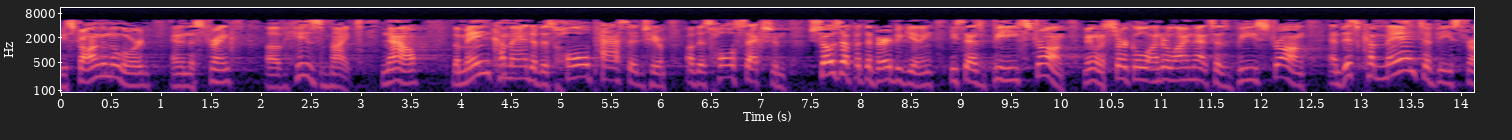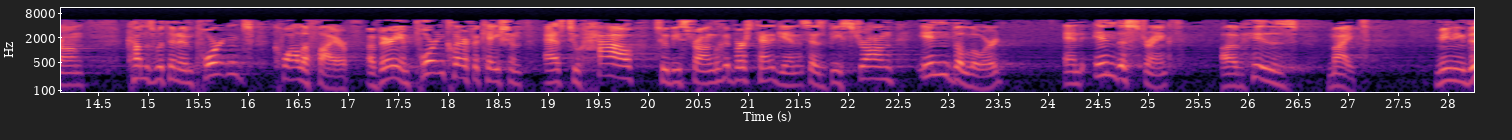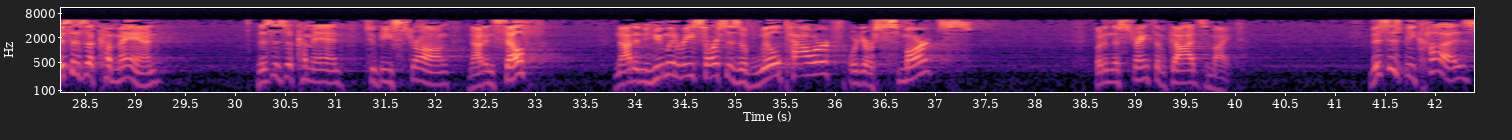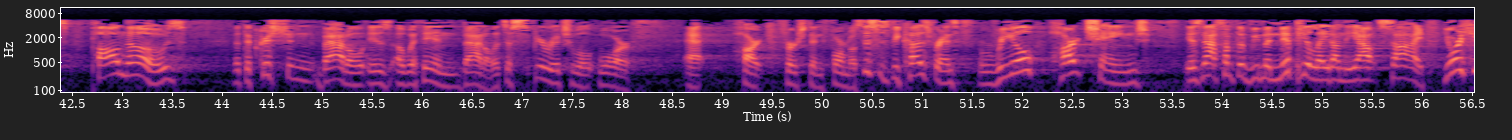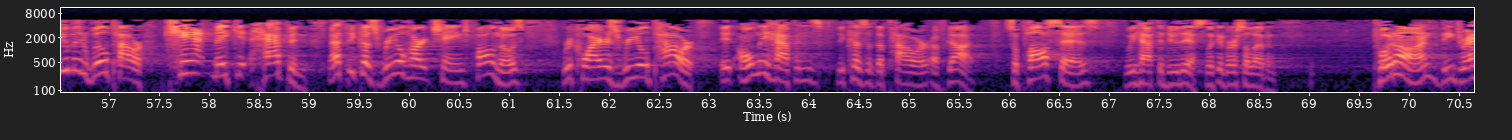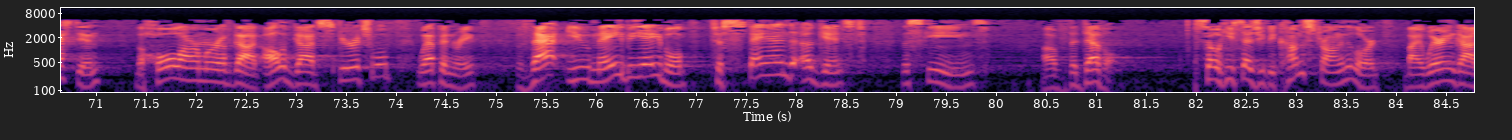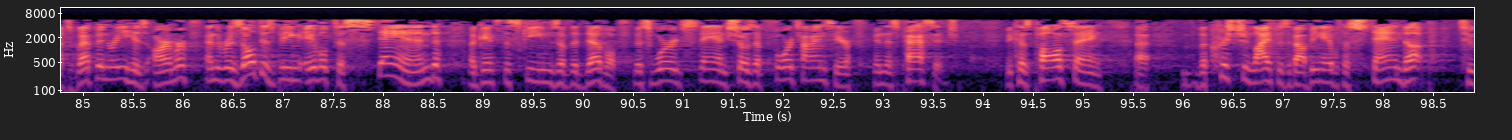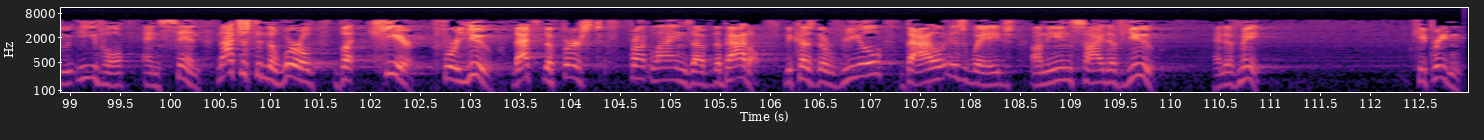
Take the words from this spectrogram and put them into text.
Be strong in the Lord and in the strength of his might. Now, the main command of this whole passage here, of this whole section, shows up at the very beginning. He says, Be strong. You may want to circle, underline that. It says, Be strong. And this command to be strong comes with an important qualifier, a very important clarification as to how to be strong. Look at verse 10 again. It says, Be strong in the Lord and in the strength of his might. Meaning, this is a command. This is a command to be strong, not in self, not in human resources of willpower or your smarts, but in the strength of God's might. This is because Paul knows that the Christian battle is a within battle. It's a spiritual war at heart, first and foremost. This is because, friends, real heart change is not something we manipulate on the outside. Your human willpower can't make it happen. That's because real heart change, Paul knows, requires real power. It only happens because of the power of God. So Paul says we have to do this. Look at verse 11. Put on, be dressed in, the whole armor of God, all of God's spiritual weaponry, that you may be able to stand against the schemes of the devil. So he says you become strong in the Lord by wearing God's weaponry, his armor, and the result is being able to stand against the schemes of the devil. This word stand shows up four times here in this passage because Paul's saying uh, the Christian life is about being able to stand up to evil and sin. Not just in the world, but here for you. That's the first front lines of the battle. Because the real battle is waged on the inside of you and of me. Keep reading.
